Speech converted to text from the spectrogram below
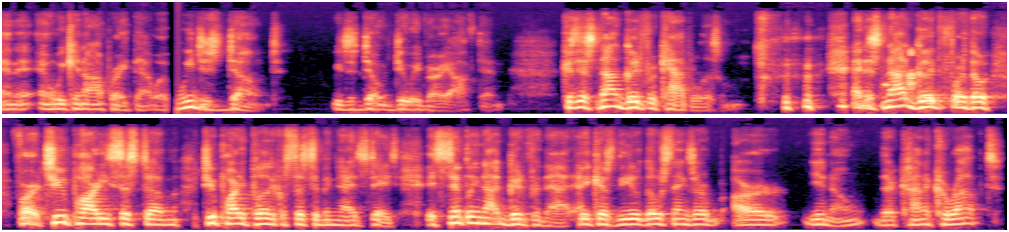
And, and we can operate that way. We just don't. We just don't do it very often because it's not good for capitalism. And it's not good for the for a two-party system two-party political system in the united states. It's simply not good for that because the, those things are are you know they're kind of corrupt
